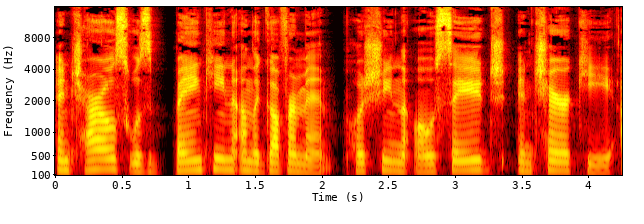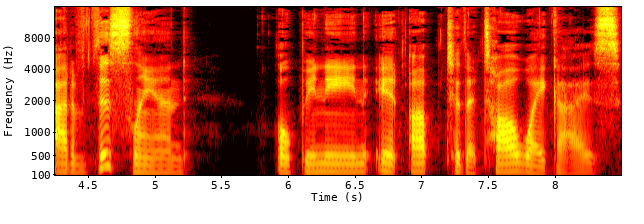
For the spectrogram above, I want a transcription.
And Charles was banking on the government pushing the Osage and Cherokee out of this land, opening it up to the tall white guys.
